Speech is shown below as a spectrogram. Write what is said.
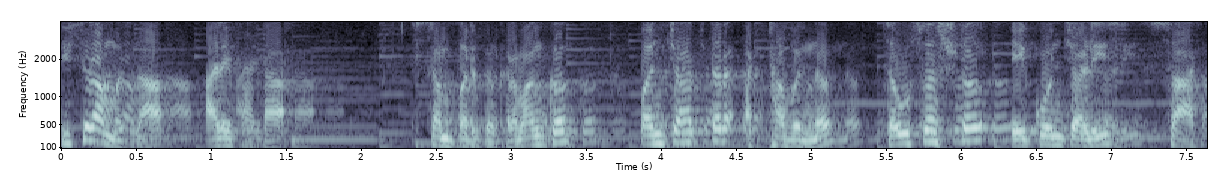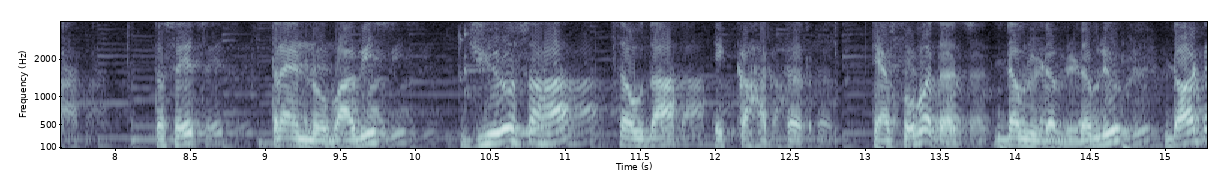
तिसरा मजला आळेफाटा. संपर्क क्रमांक पंच्याहत्तर अठ्ठावन्न चौसष्ट एकोणचाळीस साठ. तसेच त्र्याण्णव बावीस झिरो सहा चौदा एकाहत्तर. त्यासोबतच W W W dot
